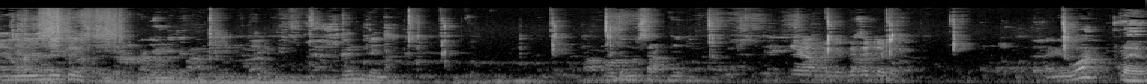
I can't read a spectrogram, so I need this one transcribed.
Ayaw mo na dito eh. Yung nila. Ayun din. Dito masarap dito. Aywa. Ayaw.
